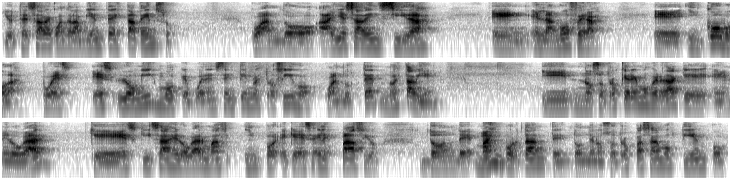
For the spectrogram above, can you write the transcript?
y usted sabe cuando el ambiente está tenso, cuando hay esa densidad en, la atmósfera eh, incómoda, pues es lo mismo que pueden sentir nuestros hijos cuando usted no está bien. Y nosotros queremos, ¿verdad?, que en el hogar, que es quizás el hogar más, eh, que es el espacio donde más importante, donde nosotros pasamos tiempo,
